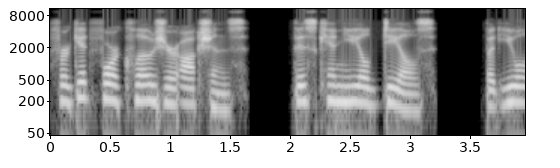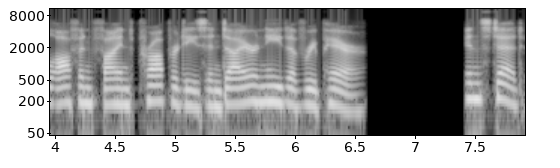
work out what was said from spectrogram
Forget foreclosure auctions, this can yield deals, but you'll often find properties in dire need of repair. Instead,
